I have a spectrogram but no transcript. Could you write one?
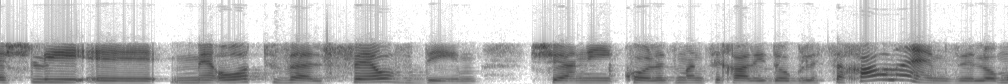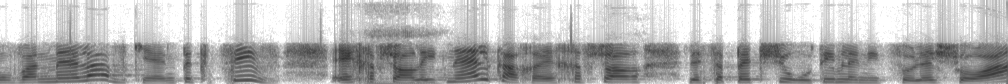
יש לי אה, מאות ואלפי עובדים שאני כל הזמן צריכה לדאוג לשכר להם, זה לא מובן מאליו, כי אין תקציב. איך אפשר להתנהל ככה? איך אפשר לספק שירותים לניצולי שואה,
